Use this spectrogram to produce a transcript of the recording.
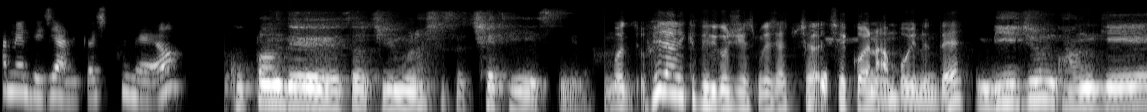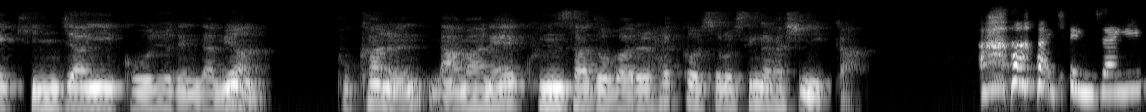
하면 되지 않을까 싶네요. 국방대에서 질문하셔서 채팅이 있습니다. 뭐 회장님께서 읽어주시겠습니까? 제, 제, 제 거는 안 보이는데. 미중 관계의 긴장이 고조된다면 북한은 남한에 군사 도발을 할 것으로 생각하십니까? 굉장히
